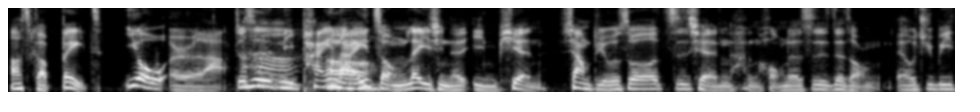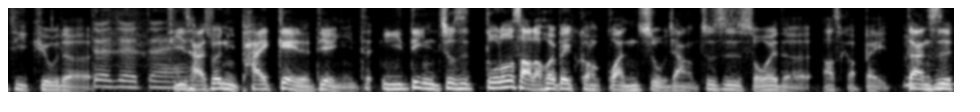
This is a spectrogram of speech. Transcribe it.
Oscar Bait 诱饵啦，就是你拍哪一种类型的影片，像比如说之前很红的是这种 LGBTQ 的对对对题材，所以你拍 gay 的电影，它一定就是多多少少会被关关注，这样就是所谓的 Oscar Bait。但是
